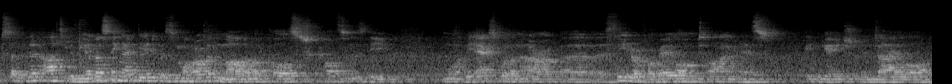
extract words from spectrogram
submit an article. The other thing I did with Marvin, Marvin of course, Carlson is the more the expert on Arab uh, theater for a very long time, has engaged in a dialogue,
